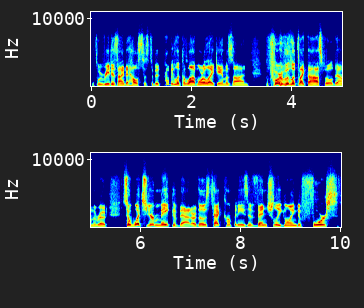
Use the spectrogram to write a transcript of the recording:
if we redesigned a health system, it'd probably look a lot more like Amazon before it would look like the hospital down the road. So, what's your make of that? Are those tech companies eventually going to force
